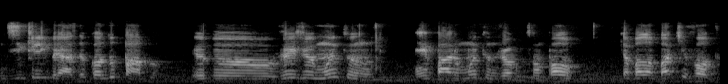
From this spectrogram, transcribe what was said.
desequilibrada por causa do Pablo. Eu, eu vejo muito, reparo muito no jogo do São Paulo que a bola bate e volta.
